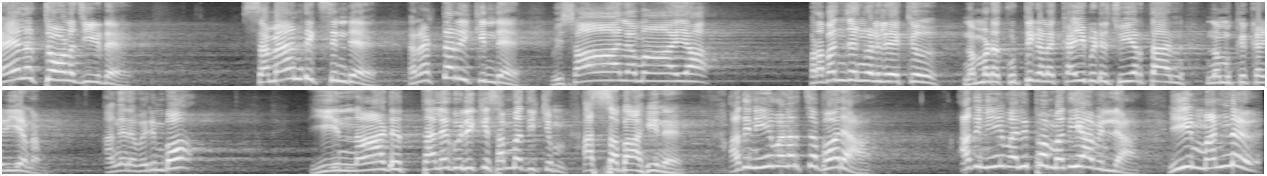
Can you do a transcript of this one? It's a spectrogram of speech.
ഡയലക്ടോളജിയുടെ സെമാന്റിക്സിന്റെ റെക്ടറിക്കിന്റെ വിശാലമായ പ്രപഞ്ചങ്ങളിലേക്ക് നമ്മുടെ കുട്ടികളെ കൈപിടിച്ചുയർത്താൻ നമുക്ക് കഴിയണം. അങ്ങനെ വരുമ്പോൾ ഈ നാട് തലകുലിക്ക് സമ്മതിക്കും അസബാഹിന് അതിന് ഈ വളർച്ച പോരാ. അതിന് ഈ വലിപ്പം മതിയാവില്ല. ഈ മണ്ണ്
